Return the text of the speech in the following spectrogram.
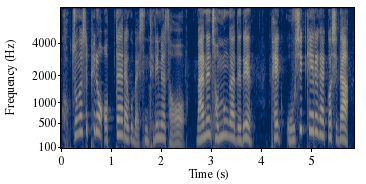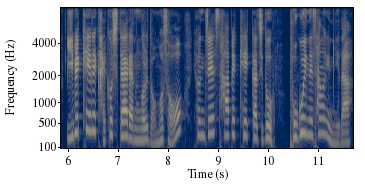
걱정하실 필요 없다라고 말씀드리면서 많은 전문가들은 150K를 갈 것이다, 200K를 갈 것이다 라는 걸 넘어서 현재 400K까지도 보고 있는 상황입니다.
